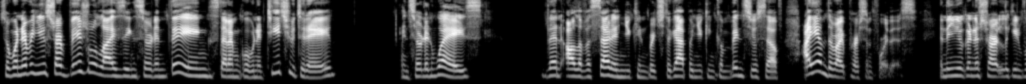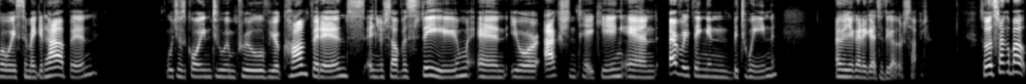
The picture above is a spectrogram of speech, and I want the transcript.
So, whenever you start visualizing certain things that I'm going to teach you today in certain ways, then all of a sudden you can bridge the gap and you can convince yourself, I am the right person for this. And then you're going to start looking for ways to make it happen, which is going to improve your confidence and your self esteem and your action taking and everything in between. And then you're going to get to the other side. So, let's talk about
